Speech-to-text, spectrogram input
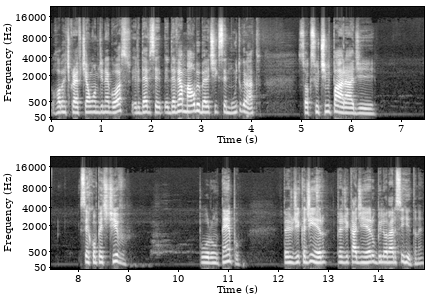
o Robert Kraft é um homem de negócio, ele deve ser, ele deve amar o Bill Belichick ser muito grato. Só que se o time parar de ser competitivo por um tempo, prejudica dinheiro. Prejudicar dinheiro, o bilionário se irrita, né?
